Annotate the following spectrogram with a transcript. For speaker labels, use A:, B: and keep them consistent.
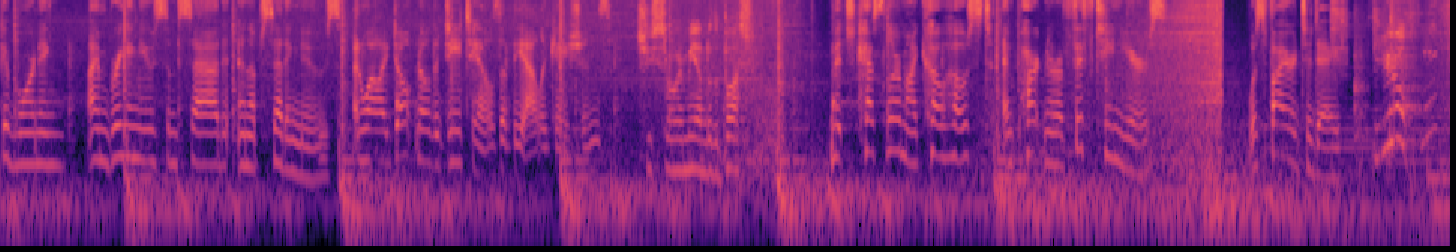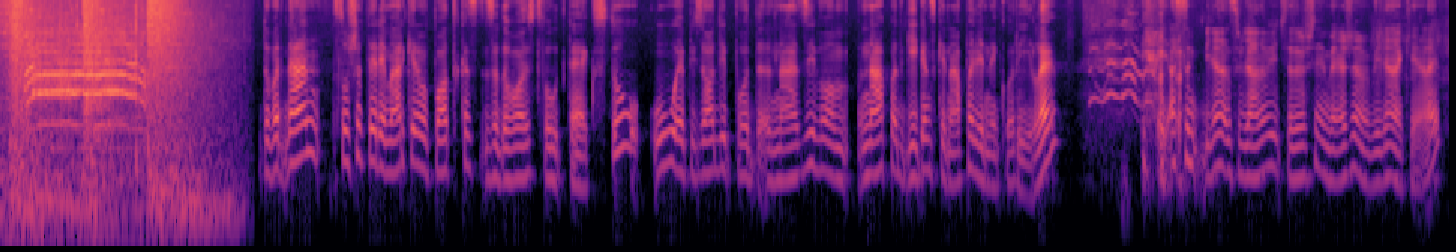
A: Good morning. I'm bringing you some sad and upsetting news. And while I don't know the details of the allegations,
B: She's throwing me under the bus.
A: Mitch Kessler, my co host and partner of 15 years, was fired today.
B: You! Ah!
C: Dobar dan, slušate Remarkerov podcast Zadovoljstvo u tekstu u epizodi pod nazivom Napad gigantske napaljene gorile. ja sam Biljana Srbljanović, sa društvenim mrežama Biljana Keller.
